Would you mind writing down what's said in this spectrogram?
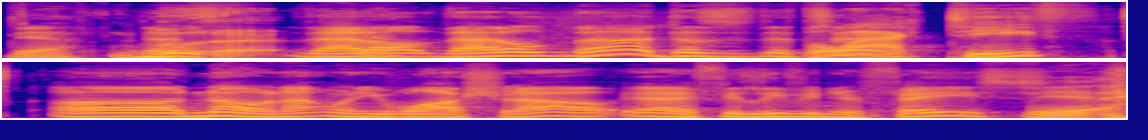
yeah. That's, Blech. that'll that'll no, it does that's Black It. teeth. Uh, no, not when you wash it out. Yeah, if you leave it in your face. Yeah.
